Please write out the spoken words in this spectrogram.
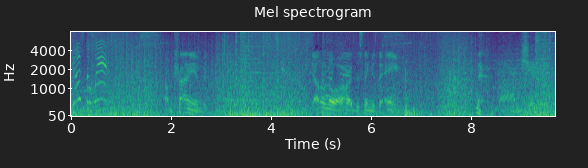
Use the wind! I'm trying, but y'all don't know how hard this thing is to aim.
